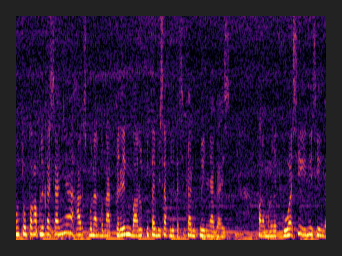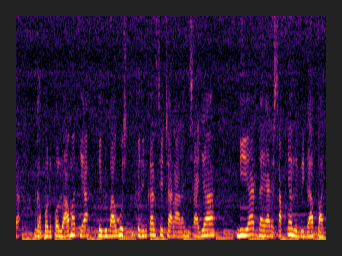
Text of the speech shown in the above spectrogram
untuk pengaplikasiannya harus benar-benar kering baru kita bisa aplikasikan clearnya guys. Kalau menurut gua sih ini sih nggak nggak perlu-perlu amat ya. Lebih bagus dikeringkan secara alami saja biar daya resapnya lebih dapat.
